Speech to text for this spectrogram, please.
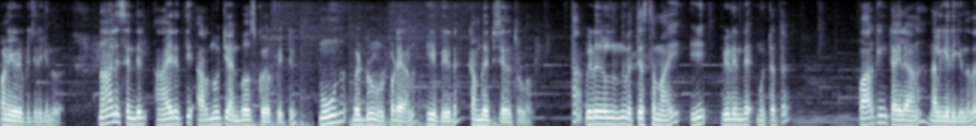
പണി കഴിപ്പിച്ചിരിക്കുന്നത് നാല് സെന്റിൽ ആയിരത്തി അറുന്നൂറ്റി അൻപത് സ്ക്വയർ ഫീറ്റിൽ മൂന്ന് ബെഡ്റൂം ഉൾപ്പെടെയാണ് ഈ വീട് കംപ്ലീറ്റ് ചെയ്തിട്ടുള്ളത്. ആ വീടുകളിൽ നിന്ന് വ്യത്യസ്തമായി ഈ വീടിന്റെ മുറ്റത്ത് പാർക്കിംഗ് ടൈലാണ് നൽകിയിരിക്കുന്നത്.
